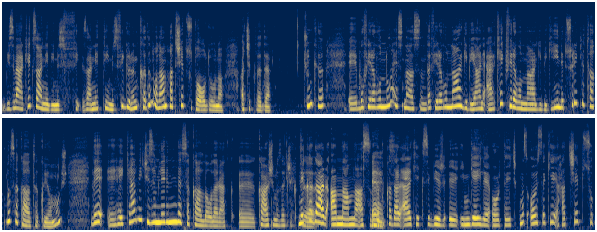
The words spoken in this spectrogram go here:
bizim erkek zannettiğimiz fi, zannettiğimiz figürün kadın olan Hatshepsut olduğunu açıkladı. Çünkü e, bu firavunluğu esnasında firavunlar gibi yani erkek firavunlar gibi giyinip sürekli takma sakal takıyormuş. Ve e, heykel ve çizimlerinin de sakallı olarak e, karşımıza çıktı. Ne kadar anlamlı aslında evet. bu kadar erkeksi bir e, imgeyle ortaya çıkması. Oysa ki Hatshepsut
